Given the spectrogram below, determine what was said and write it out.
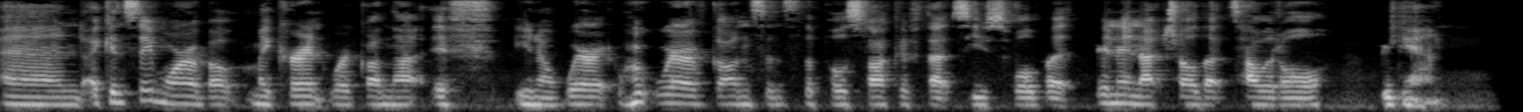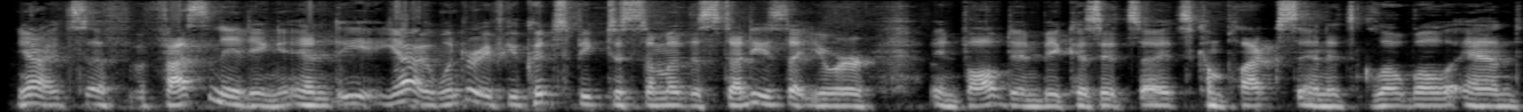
And I can say more about my current work on that if, you know, where where I've gone since the postdoc, if that's useful. But in a nutshell, that's how it all began. Yeah, it's uh, fascinating. And yeah, I wonder if you could speak to some of the studies that you were involved in because it's uh, it's complex and it's global and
